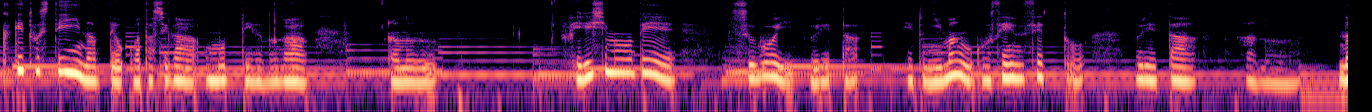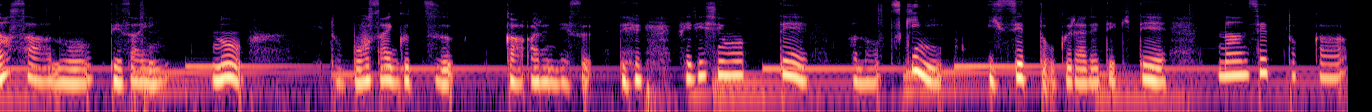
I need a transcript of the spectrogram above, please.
かけとしていいなって私が思っているのがあのフェリシモですごい売れた、えーと、2万5,000セット売れたあの NASA のデザインの、えーと防災グッズがあるんです。でフェリシモってあの月に1セット送られてきて何セットか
